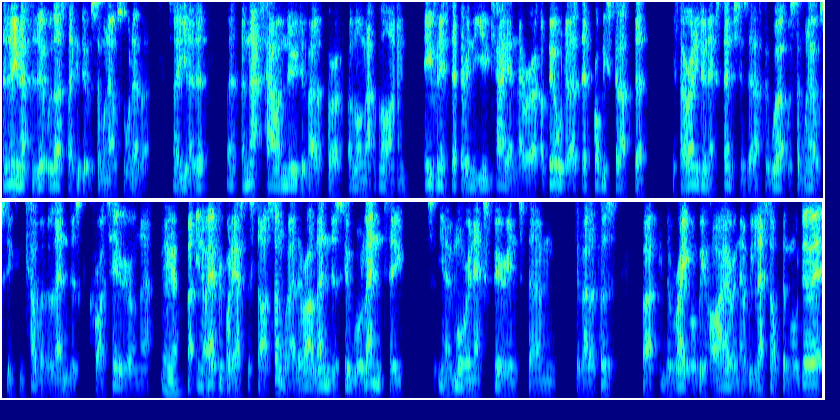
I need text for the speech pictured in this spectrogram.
they don't even have to do it with us; they could do it with someone else or whatever. So you know, uh, and that's how a new developer along that line, even if they're in the UK and they're a, a builder, they'd probably still have to. If they're only doing extensions, they'd have to work with someone else who can cover the lender's criteria on that yeah. but you know everybody has to start somewhere there are lenders who will lend to you know more inexperienced um, developers but the rate will be higher and there'll be less of them will do it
